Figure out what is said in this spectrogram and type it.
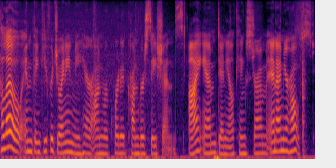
Hello, and thank you for joining me here on Recorded Conversations. I am Danielle Kingstrom, and I'm your host.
